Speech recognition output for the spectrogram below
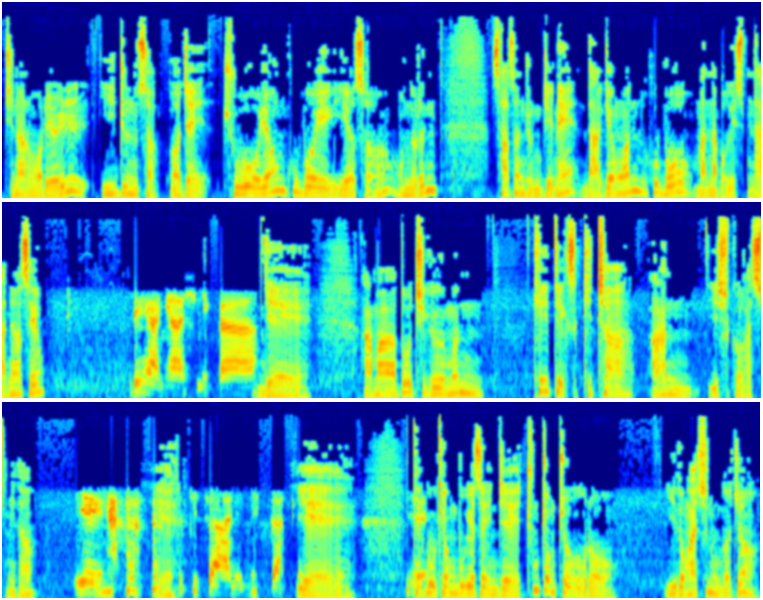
지난 월요일 이준석 어제 주호영 후보에 이어서 오늘은 사선 중진의 나경원 후보 만나보겠습니다. 안녕하세요. 네, 안녕하십니까. 예. 아마도 지금은 KTX 기차 안이실 것 같습니다. 예. 예. 기차 안입니다. 예. 대구 경북에서 이제 충청 쪽으로 이동하시는 거죠?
